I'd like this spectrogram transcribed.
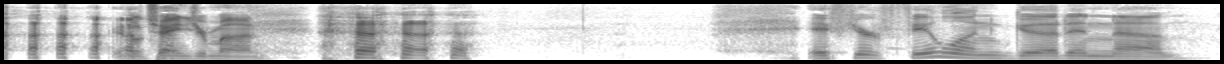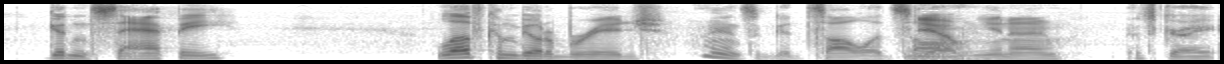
It'll change your mind. if you're feeling good and uh, good and sappy, love can build a bridge. It's a good solid song, Yeah. you know. It's great.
